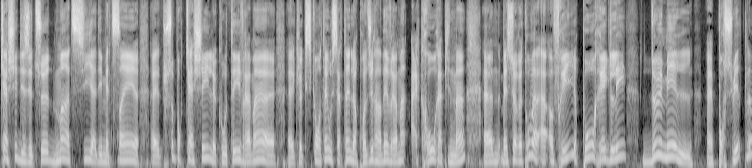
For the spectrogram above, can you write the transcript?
caché des études, menti à des médecins, euh, euh, tout ça pour cacher le côté vraiment euh, que l'Oxycontin ou certains de leurs produits rendaient vraiment accro rapidement, euh, ben, se retrouve à, à offrir pour régler 2000 euh, poursuites là,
